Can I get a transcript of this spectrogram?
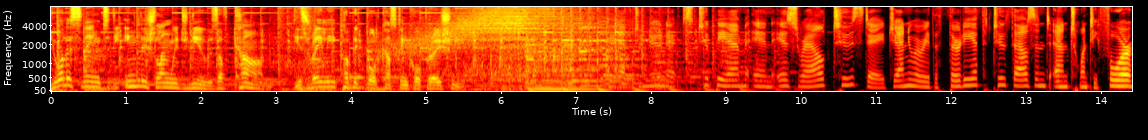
You are listening to the English language news of Kan, the Israeli Public Broadcasting Corporation. Good afternoon. It's 2 p.m. in Israel, Tuesday, January the 30th, 2024.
